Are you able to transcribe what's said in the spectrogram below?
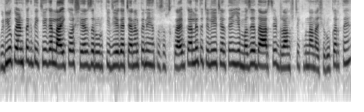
वीडियो को एंड तक देखिएगा, लाइक और शेयर ज़रूर कीजिएगा। चैनल पर नहीं है तो सब्सक्राइब कर लें। तो चलिए चलते हैं, ये मज़ेदार से ड्रम स्टिक बनाना शुरू करते हैं।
